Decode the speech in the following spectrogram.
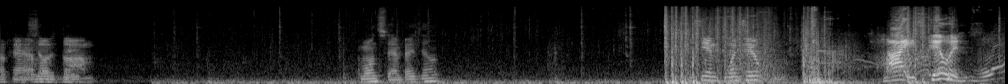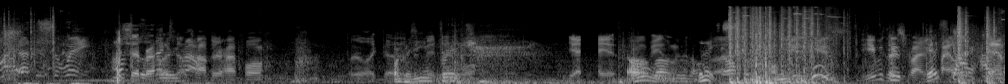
Okay, I'm so on bomb. I'm on sandbag down. You see him? One, two. Nice, Dylan. That's the way. Good shit, bro. Like on top there, half wall. Or like uh, Or was he in mid fridge? Wall. Yeah, yeah. Oh, he was in well, the- nice. uh, He was, he was, a surviving pilot. Damn.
